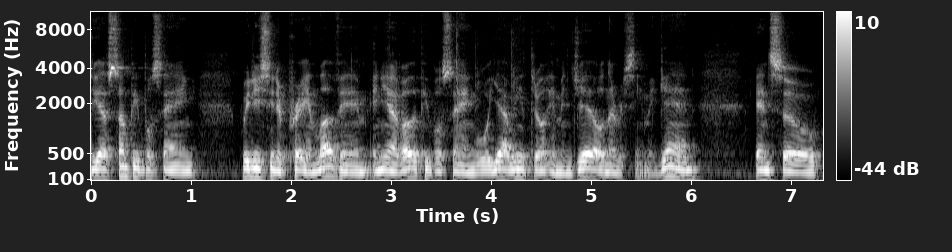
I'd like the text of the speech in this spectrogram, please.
you have some people saying, "We just need to pray and love him," and you have other people saying, "Well, yeah, we need to throw him in jail, never see him again," and so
